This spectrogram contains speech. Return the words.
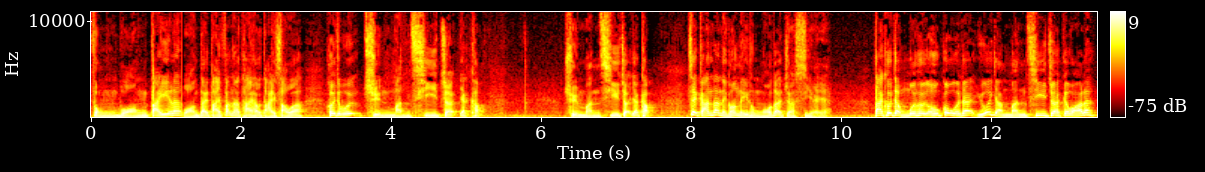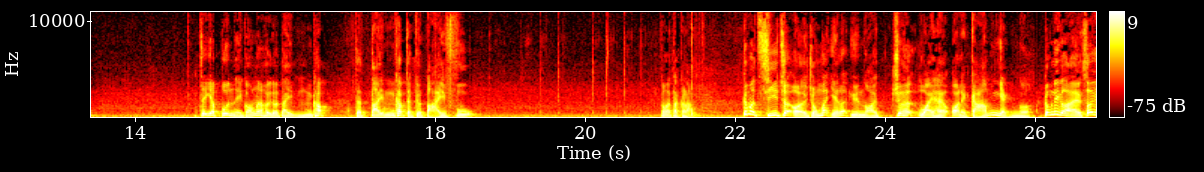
逢皇帝咧，皇帝大婚啊，太后大壽啊，佢就會全民賜爵一級，全民賜爵一級，即係簡單嚟講，你同我都係爵士嚟嘅，但係佢就唔會去到好高嘅啫。如果人民賜爵嘅話咧，即係一般嚟講咧，去到第五級就第五級就叫大夫，咁就得噶啦。咁啊，賜爵愛嚟做乜嘢咧？原來爵位係愛嚟減刑喎。咁呢個係所以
